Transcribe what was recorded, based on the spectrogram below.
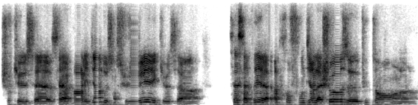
Je trouve que ça, ça, parlait bien de son sujet et que ça, ça savait approfondir la chose tout en,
